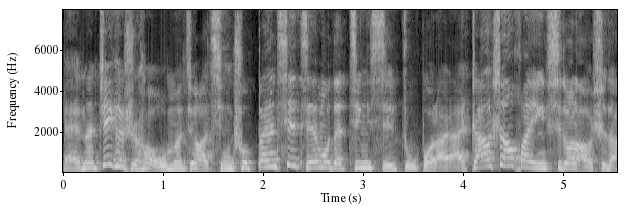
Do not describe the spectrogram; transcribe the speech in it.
哎，那这个时候我们就要请出本期节目的惊喜主播了，来，掌声欢迎西多老师的。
